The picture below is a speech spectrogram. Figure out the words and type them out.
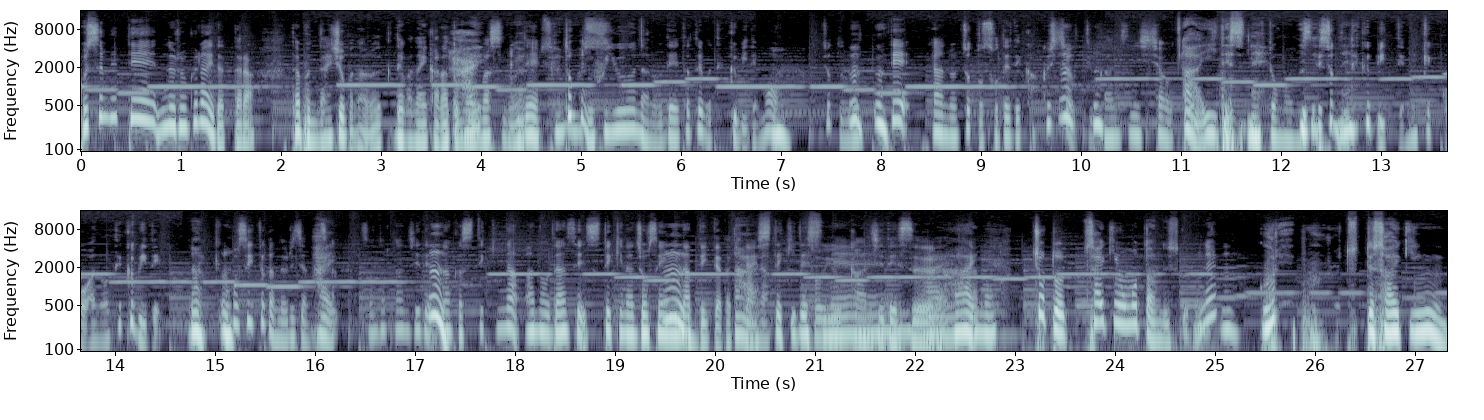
薄めて塗るぐらいだったら、多分大丈夫なのではないかなと思いますので、特に冬なので、例えば手首でも、ちょっと塗って、うん、あの、ちょっと袖で隠しちゃうっていう感じにしちゃうと、あ、いいですね。いいと思います。で、ちょっと手首ってね、結構あの、手首で、香水とか塗るじゃないですか。そんな感じで、なんか素敵な、あの、男性、素敵な女性になっていただきたいな。素敵ですね。そういう感じです。はい。ちょっと最近思ったんですけどね。グレープフルーツって最近、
